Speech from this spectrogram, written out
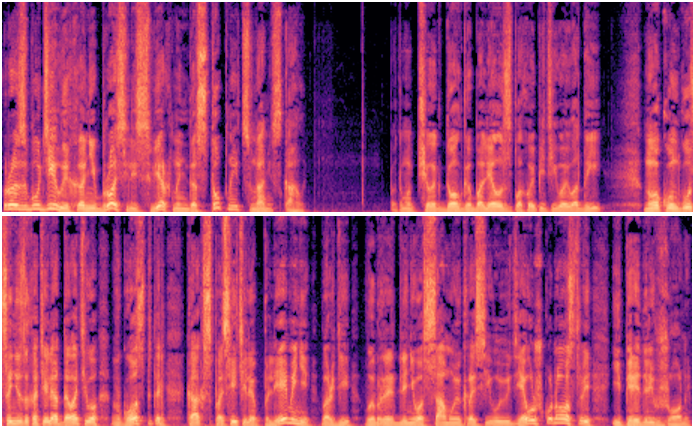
разбудил их, они бросились вверх на недоступные цунами скалы. Потом этот человек долго болел из-за плохой питьевой воды, но кунгусы не захотели отдавать его в госпиталь. Как спасителя племени вожди выбрали для него самую красивую девушку на острове и передали в жены.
